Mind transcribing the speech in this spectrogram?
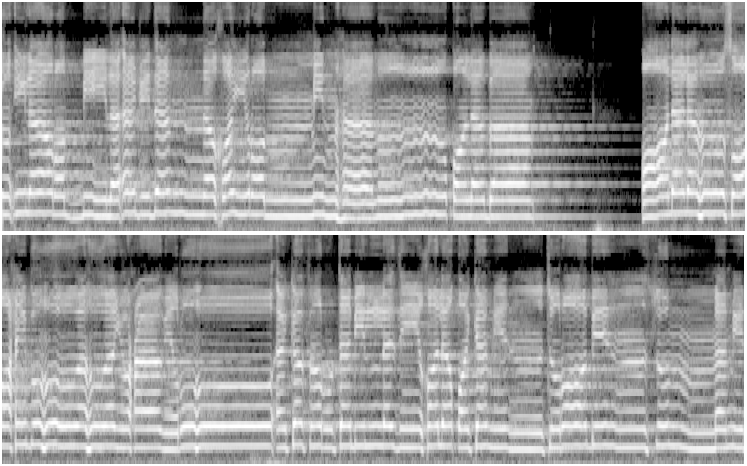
إلى ربي لأجدن خيرا منها منقلبا. قال له صاحبه وهو يحاوره أكفرت بالذي خلقك من تراب ثم من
